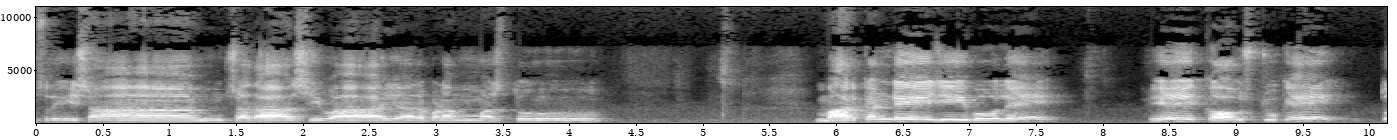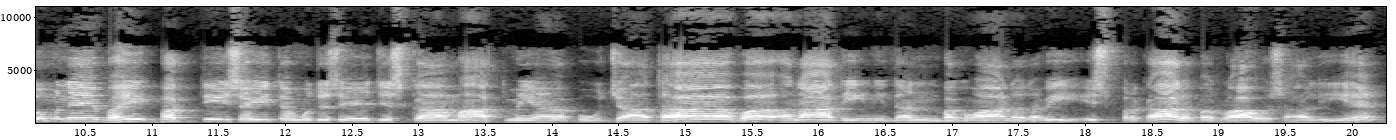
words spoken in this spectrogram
श्रीशां सदाशिवाय अर्पणम् अस्तु मार्कंडे जी बोले हे कौष्टुके तुमने भक्ति सहित मुझसे जिसका महात्म्य पूछा था, वह अनादि निधन भगवान रवि इस प्रकार प्रभावशाली है।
